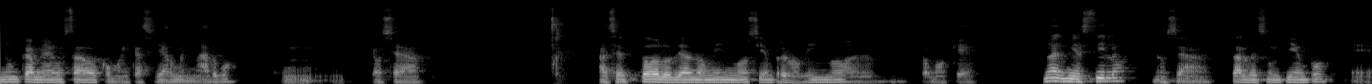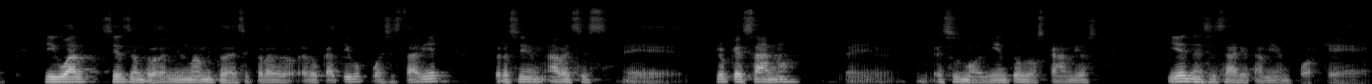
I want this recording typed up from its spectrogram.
nunca me ha gustado como encasillarme en algo. o sea, hacer todos los días lo mismo, siempre lo mismo, como que no es mi estilo, o sea, tal vez un tiempo. Igual, si es dentro del mismo ámbito del sector educativo, pues está bien, pero sí a veces eh, creo que es sano eh, esos movimientos, los cambios, y es necesario también porque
